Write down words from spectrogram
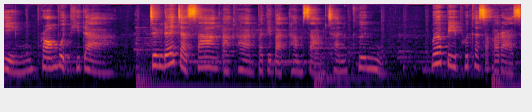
หญิงพร้อมบุตรธิดา จึงได้จัดสร้างอาคารปฏิบัติธรรมสามชั้นขึ้น เมื่อปีพุทธศักราช 2552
